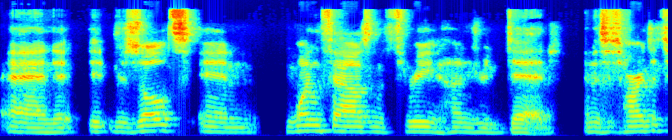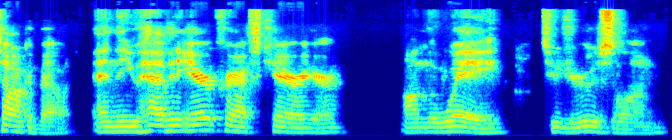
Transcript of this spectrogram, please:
and it, it results in 1,300 dead, and this is hard to talk about, and then you have an aircraft carrier on the way to Jerusalem,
